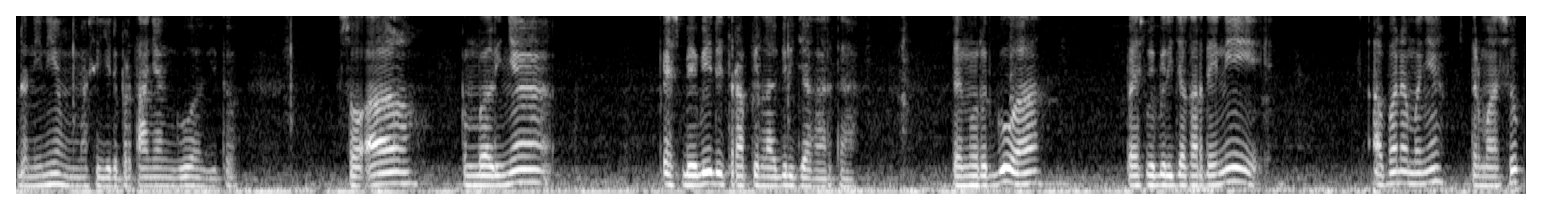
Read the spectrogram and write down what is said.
Dan ini yang masih jadi pertanyaan gue gitu. Soal kembalinya PSBB diterapin lagi di Jakarta. Dan menurut gue PSBB di Jakarta ini apa namanya termasuk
